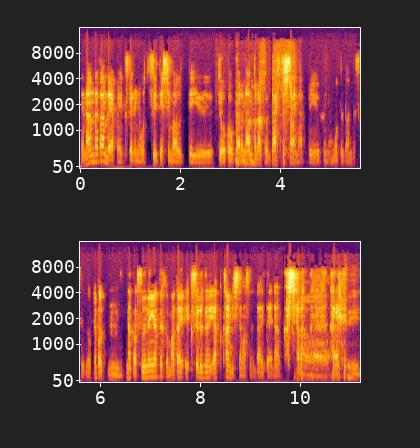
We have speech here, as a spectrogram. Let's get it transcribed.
でなんだかんだやっぱ Excel に落ち着いてしまうっていう状況からなんとなく脱出したいなっていうふうに思ってたんですけど、やっぱ、うん、なんか数年やっていくとまた Excel でやっ管理してますね、大体なんかしら。あ はいあ、つい、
